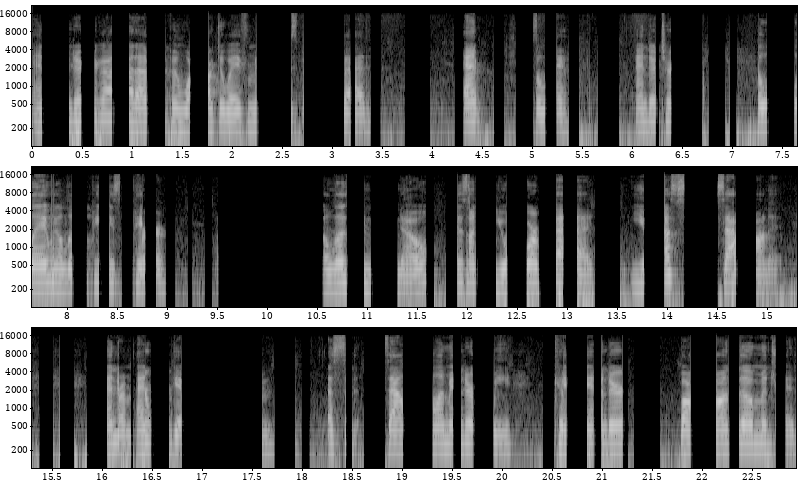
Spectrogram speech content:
And Ender got up and walked away from his bed. And away. Ender turned away with a little piece of paper. A little no, this is on your bed. You must sat on it. Ender from Ender a salamander army commander Bonzo Madrid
